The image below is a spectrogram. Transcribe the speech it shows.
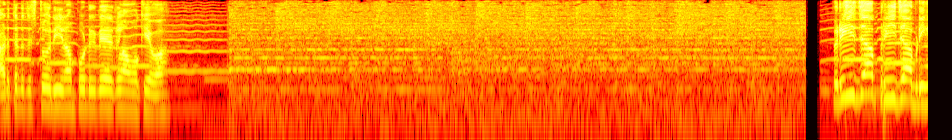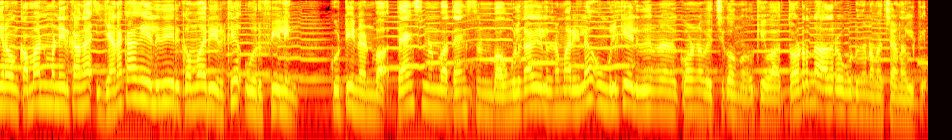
அடுத்தடுத்த ஸ்டோரிலாம் போட்டுக்கிட்டே இருக்கலாம் ஓகேவா ப்ரீஜா ப்ரீஜா அப்படிங்கிறவங்க கமெண்ட் பண்ணியிருக்காங்க. எனக்காக எழுதி இருக்க மாதிரி இருக்குது ஒரு ஃபீலிங் குட்டி நண்பா. தேங்க்ஸ் நண்பா தேங்க்ஸ் நண்பா. உங்களுக்காக எழுதுகிற மாதிரி இல்லை உங்களுக்கே எழுதுன வச்சுக்கோங்க ஓகேவா தொடர்ந்து ஆதரவு கொடுங்க நம்ம சேனலுக்கு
